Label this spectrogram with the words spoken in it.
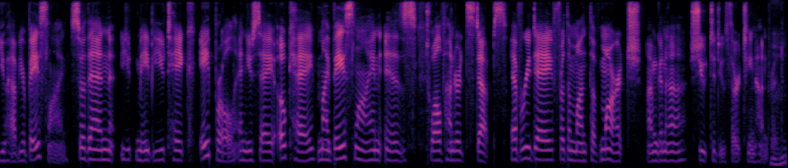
you have your baseline. So then you maybe you take April and you say, "Okay, my baseline is 1200 steps. Every day for the month of March, I'm going to shoot to do 1300." Mm-hmm.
